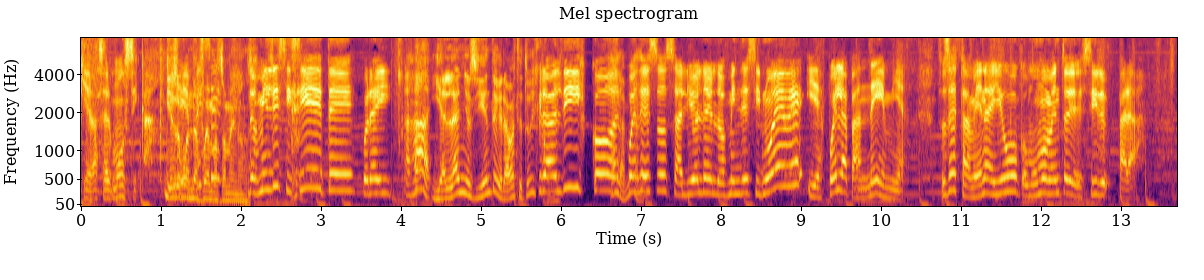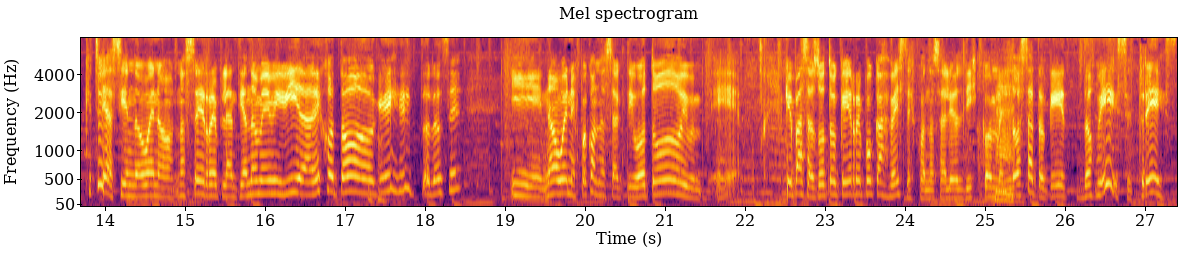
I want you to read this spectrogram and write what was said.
quiero hacer música. ¿Y eso cuándo fue, más o menos? 2017, por ahí. Ajá. Ah, y al año siguiente grabaste tu disco. Grabé el disco, Ah, después de eso salió en el 2019 y después la pandemia. Entonces también ahí hubo como un momento de decir, pará, ¿qué estoy haciendo? Bueno, no sé, replanteándome mi vida, dejo todo, ¿qué es esto? No sé. Y no, bueno, después cuando se activó todo, y, eh, ¿qué pasa? Yo toqué re pocas veces cuando salió el disco en Mm. Mendoza, toqué dos veces, tres.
